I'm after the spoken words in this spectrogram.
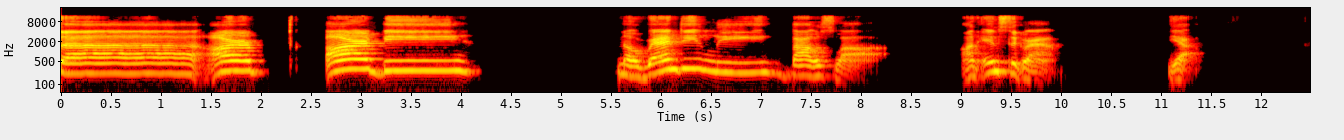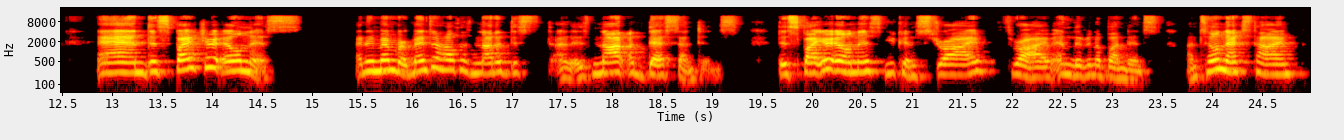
uh, R RB no Randy Lee Bauslaw on Instagram. Yeah. And despite your illness, and remember, mental health is not a dis- uh, is not a death sentence. Despite your illness, you can strive, thrive, and live in abundance. Until next time,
